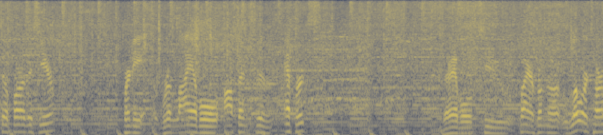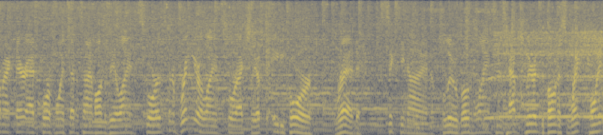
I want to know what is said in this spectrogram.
so far this year. Pretty reliable offensive efforts they're able to fire from the lower tarmac there, add four points at a time onto the Alliance score. It's going to bring your Alliance score actually up to 84 red, 69 blue. Both alliances have cleared the bonus rank point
